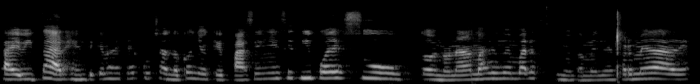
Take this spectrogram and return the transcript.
para evitar gente que nos está escuchando, coño, que pasen ese tipo de susto, no nada más de un embarazo, sino también de enfermedades,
